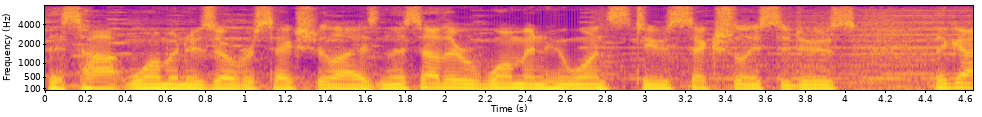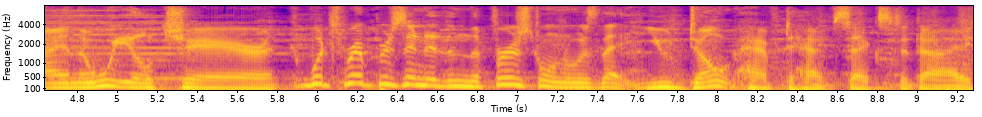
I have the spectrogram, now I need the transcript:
this hot woman who's over sexualized and this other woman who wants to sexually seduce the guy in the wheelchair. What's represented in the first one was that you don't have to have sex to die.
